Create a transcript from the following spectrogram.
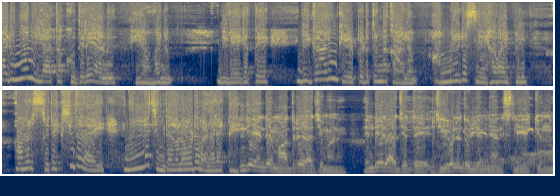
കടിഞ്ഞാനില്ലാത്ത കുതിരയാണ് യൗവനം. വിവേകത്തെ വികാരം കീഴ്പ്പെടുത്തുന്ന കാലം അമ്മയുടെ സ്നേഹവായ്പിൽ അവർ സുരക്ഷിതരായി നല്ല ചിന്തകളോടെ വളരട്ടെ. ഇന്ത്യ എന്റെ മാതൃരാജ്യമാണ്. എന്റെ രാജ്യത്തെ ജീവന തുല്യം ഞാൻ സ്നേഹിക്കുന്നു.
